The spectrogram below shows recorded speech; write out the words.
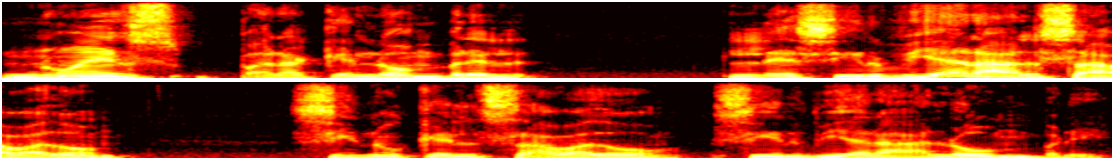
no es para que el hombre le sirviera al sábado, sino que el sábado sirviera al hombre.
